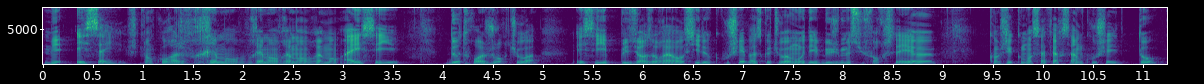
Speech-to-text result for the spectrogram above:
mais essaye. Je t'encourage vraiment, vraiment, vraiment, vraiment à essayer. Deux, trois jours, tu vois. Essayer plusieurs horaires aussi de coucher parce que tu vois, moi au début, je me suis forcé, euh, quand j'ai commencé à faire ça, à me coucher tôt.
